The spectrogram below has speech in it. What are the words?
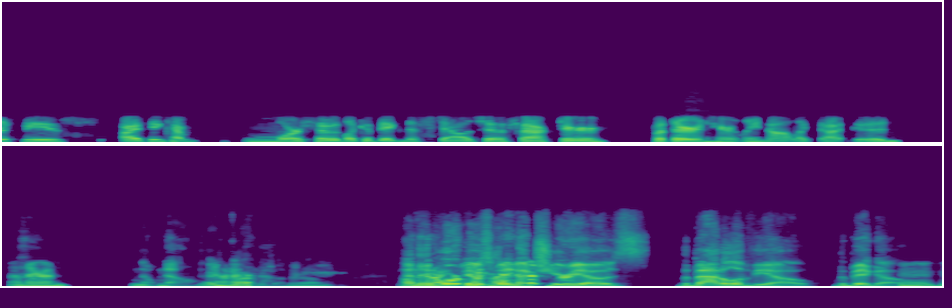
Krispies, I think, have more so like a big nostalgia factor, but they're inherently not like that good on their own. No, No. they're No, no, garbage on their own. And then Rice. Oreos Honey Nut Cheerios. The battle of the O. The big O. Mm,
